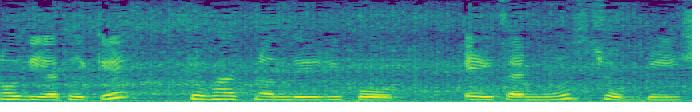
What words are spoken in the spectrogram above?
নদিয়া থেকে প্রভাত নন্দীর রিপোর্ট, এইচআর নিউজ চব্বিশ।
